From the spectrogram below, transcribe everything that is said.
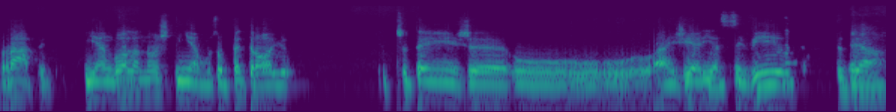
rápido. E em Angola é. nós tínhamos o petróleo, tu tens uh, o, a engenharia civil, tu tens... Yeah.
